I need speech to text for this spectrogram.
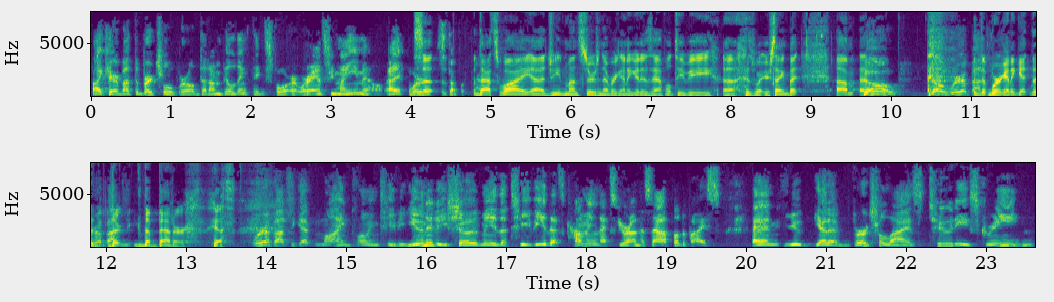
I care about the virtual world that I'm building things for or answering my email, right? Or So stuff like that. that's why uh, Gene Munster's never going to get his Apple TV, uh, is what you're saying. But um, uh, No, no, we're about we're going to get the, the the better. Yes. we're about to get mind blowing TV. Unity showed me the TV that's coming next year on this Apple device, and you get a virtualized 2D screen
